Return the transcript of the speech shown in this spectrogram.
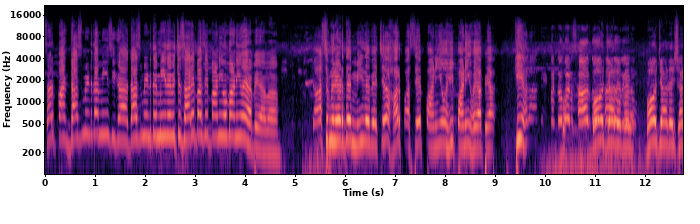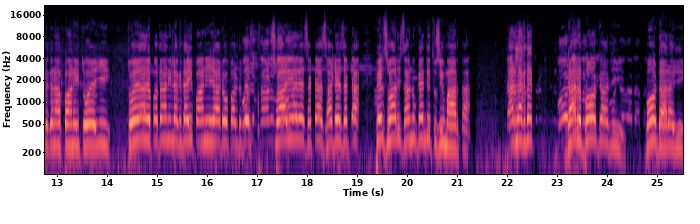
ਸਰ 5 10 ਮਿੰਟ ਦਾ ਮੀਂਹ ਸੀਗਾ। 10 ਮਿੰਟ ਦੇ ਮੀਂਹ ਦੇ ਵਿੱਚ ਸਾਰੇ ਪਾਸੇ ਪਾਣੀ ਉਹ ਪਾਣੀ ਹੋਇਆ ਪਿਆ ਵਾ। 10 ਮਿੰਟ ਦੇ ਮੀਂਹ ਦੇ ਵਿੱਚ ਹਰ ਪਾਸੇ ਪਾਣੀਓ ਹੀ ਪਾਣੀ ਹੋਇਆ ਪਿਆ। ਕੀ ਹਾਲਾਤ ਹੈ ਬਹੁਤ ਜ਼ਿਆਦਾ ਬਹੁਤ ਜ਼ਿਆਦਾ ਸੜਕ ਨਾਲ ਪਾਣੀ ਟੋਏ ਜੀ। ਟੋਇਆਂ ਦੇ ਪਤਾ ਨਹੀਂ ਲੱਗਦਾ ਹੀ ਪਾਣੀ ਆਟੋ ਪਲਟਦੇ ਸਵਾਰੀਆਂ ਦੇ ਸੱਟਾ ਸਾਡੇ ਸੱਟਾ। ਫਿਰ ਸਵਾਰੀ ਸਾਨੂੰ ਕਹਿੰਦੀ ਤੁਸੀਂ ਮਾਰਤਾ। ਡਰ ਲੱਗਦਾ ਡਰ ਬਹੁਤ ਡਰ ਜੀ। ਬਹੁਤ ਡਰ ਹੈ ਜੀ।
